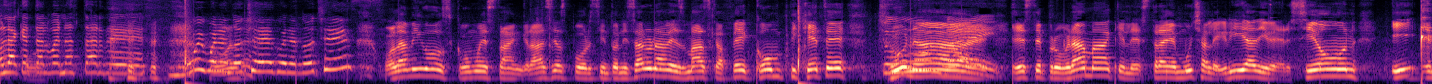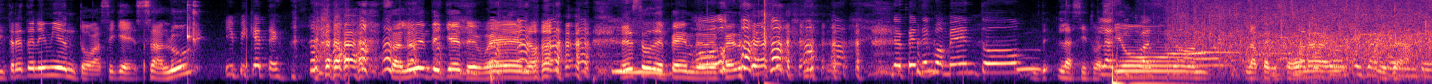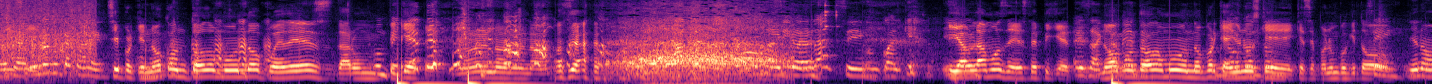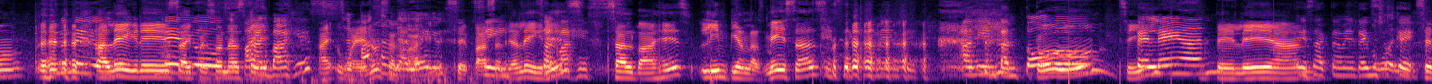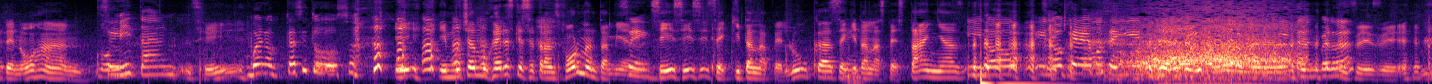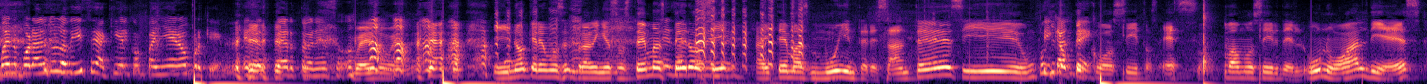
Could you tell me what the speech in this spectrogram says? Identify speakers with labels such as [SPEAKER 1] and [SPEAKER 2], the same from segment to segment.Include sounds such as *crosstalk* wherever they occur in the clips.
[SPEAKER 1] Hola, ¿qué tal? Buenas tardes. *laughs*
[SPEAKER 2] Muy buenas
[SPEAKER 3] Hola.
[SPEAKER 2] noches, buenas noches.
[SPEAKER 3] Hola amigos, ¿cómo están? Gracias por sintonizar una vez más Café con Piquete
[SPEAKER 2] Tonight.
[SPEAKER 3] Tonight. Este programa que les trae mucha alegría, diversión y entretenimiento. Así que salud,
[SPEAKER 2] Y piquete. *laughs*
[SPEAKER 3] salud y piquete. Bueno, *laughs* eso depende,
[SPEAKER 2] Oh.
[SPEAKER 3] depende. *laughs*
[SPEAKER 2] Depende del momento.
[SPEAKER 3] La situación,
[SPEAKER 2] La
[SPEAKER 3] persona.
[SPEAKER 2] la persona, exactamente. O sea,
[SPEAKER 3] sí,
[SPEAKER 2] uno nunca sabe.
[SPEAKER 3] Sí, porque no con todo mundo puedes dar un,
[SPEAKER 2] ¿Un
[SPEAKER 3] piquete. No, no, no, no. O sea,
[SPEAKER 2] My
[SPEAKER 1] Sí,
[SPEAKER 2] God.
[SPEAKER 1] ¿verdad?
[SPEAKER 2] Sí.
[SPEAKER 1] Con cualquier.
[SPEAKER 3] y *laughs* hablamos de este piquete. No con todo mundo, porque hay
[SPEAKER 2] No
[SPEAKER 3] unos que, que se ponen un poquito,
[SPEAKER 2] Sí.
[SPEAKER 3] you know, *laughs*
[SPEAKER 2] medio-
[SPEAKER 3] alegres. hay personas que.
[SPEAKER 2] salvajes.
[SPEAKER 1] Se
[SPEAKER 3] bueno,
[SPEAKER 1] pasan de
[SPEAKER 3] salvajes,
[SPEAKER 1] alegres.
[SPEAKER 3] Se pasan
[SPEAKER 2] Sí,
[SPEAKER 3] de alegres.
[SPEAKER 2] salvajes.
[SPEAKER 3] salvajes, limpian las mesas.
[SPEAKER 2] Exactamente. *laughs* Avientan todo.
[SPEAKER 3] Todo, sí.
[SPEAKER 2] Pelean.
[SPEAKER 3] Pelean.
[SPEAKER 2] Exactamente. Hay muchos que.
[SPEAKER 3] Se te enojan.
[SPEAKER 1] Vomitan.
[SPEAKER 3] Sí.
[SPEAKER 2] Bueno, casi todos.
[SPEAKER 3] Y, y muchas mujeres que se transforman también.
[SPEAKER 2] Sí.
[SPEAKER 3] Sí, sí, sí. Se quitan la peluca, se quitan las pestañas.
[SPEAKER 2] Y no, y no queremos seguir. *laughs* ¿Verdad?
[SPEAKER 3] Sí, sí.
[SPEAKER 2] Bueno, por algo lo dice aquí el compañero porque es experto en eso.
[SPEAKER 3] Bueno, bueno. y no queremos entrar en esos temas, pero sí hay temas muy interesantes y un poquito
[SPEAKER 2] Picante.
[SPEAKER 3] pecositos. Eso. Vamos a ir del 1 al 10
